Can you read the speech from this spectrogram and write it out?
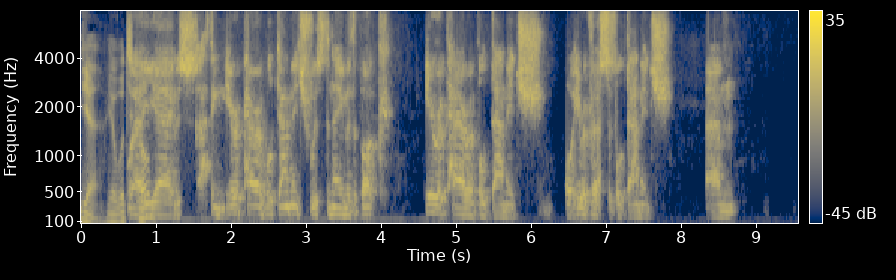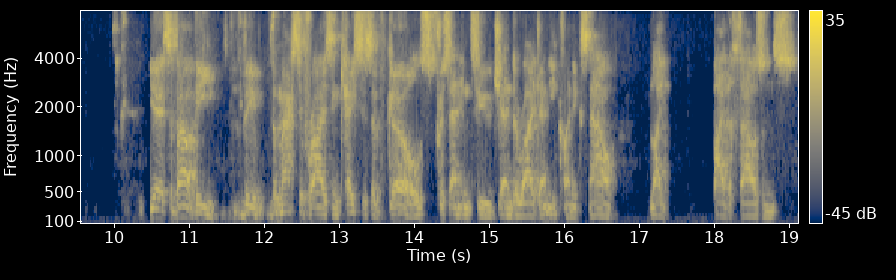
Yeah, yeah. What's well, called? Yeah, it was. I think irreparable damage was the name of the book. Irreparable damage or irreversible damage. Um, yeah, it's about the, the the massive rise in cases of girls presenting to gender identity clinics now, like by the thousands,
